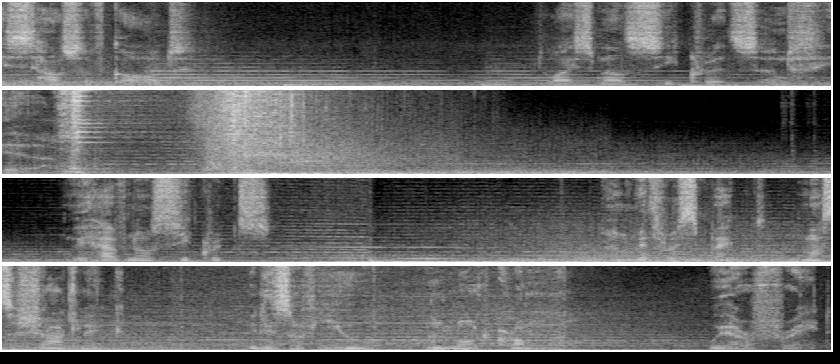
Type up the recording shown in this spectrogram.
this house of God? Do I smell secrets and fear? We have no secrets. And with respect, Master Shardlake, it is of you and Lord Cromwell we are afraid.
